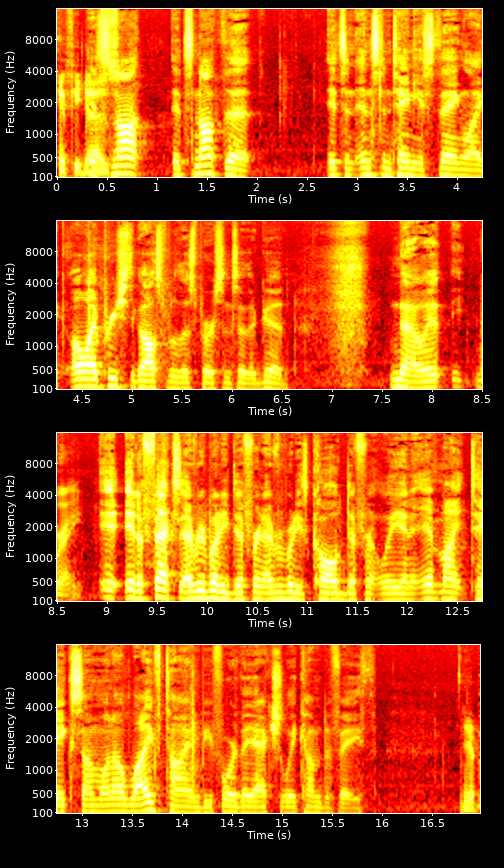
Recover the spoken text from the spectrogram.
if he does, It's not. It's not that. It's an instantaneous thing. Like, oh, I preached the gospel to this person, so they're good. No, it Right. it, it affects everybody different. Everybody's called differently, and it might take someone a lifetime before they actually come to faith. Yep.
